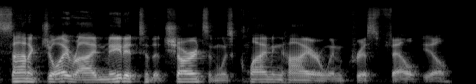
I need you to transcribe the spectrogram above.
Sonic Joyride made it to the charts and was climbing higher when Chris fell ill.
